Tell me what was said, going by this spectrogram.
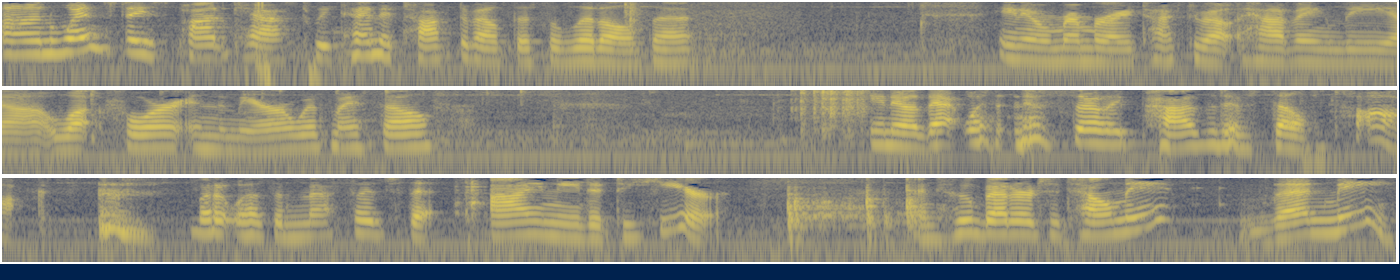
On Wednesday's podcast, we kind of talked about this a little that you know, remember I talked about having the uh, what for in the mirror with myself? You know, that wasn't necessarily positive self talk, but it was a message that I needed to hear. And who better to tell me than me?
